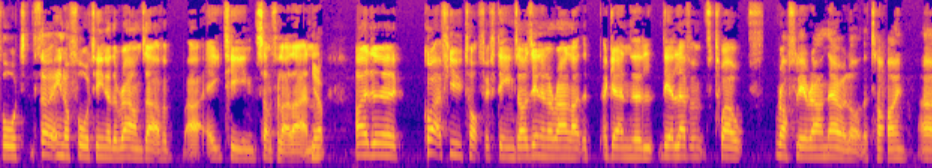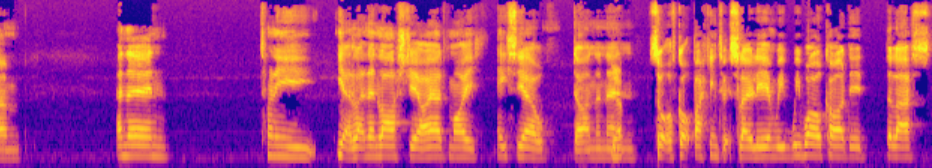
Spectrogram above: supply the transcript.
14, 13 or 14 of the rounds out of uh, 18, something like that. And Yep. I had uh, quite a few top 15s. I was in and around like the again the the 11th, 12th, roughly around there a lot of the time. Um, and then 20 yeah like then last year i had my acl done and then sort of got back into it slowly. And we we wild carded the last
